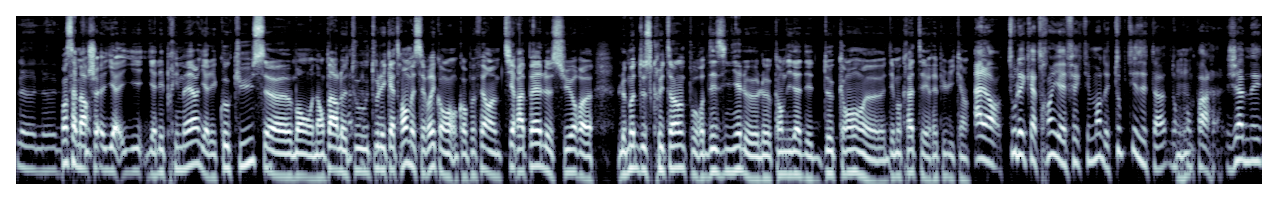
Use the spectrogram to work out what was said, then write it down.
le, Comment ça marche? il y, a, il y, a, les primaires, il y a les caucus. bon, on en parle tous les quatre ans, mais c'est vrai qu'on peut faire un petit rappel sur le mode de scrutin pour désigner le, candidat des deux camps, démocrates et républicains. Alors, tous les quatre ans, il y a effectivement des tout petits États, dont mhm. on parle jamais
